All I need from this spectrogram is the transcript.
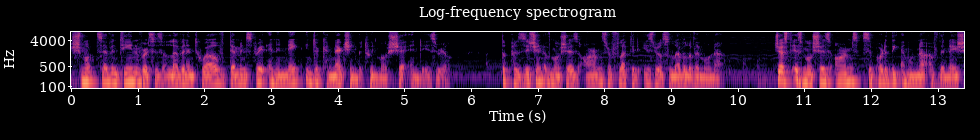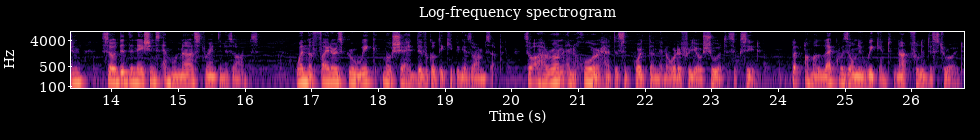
Shmot 17 verses 11 and 12 demonstrate an innate interconnection between Moshe and Israel. The position of Moshe's arms reflected Israel's level of emunah. Just as Moshe's arms supported the emunah of the nation, so did the nation's emunah strengthen his arms. When the fighters grew weak, Moshe had difficulty keeping his arms up, so Aharon and Hur had to support them in order for Yoshua to succeed. But Amalek was only weakened, not fully destroyed.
